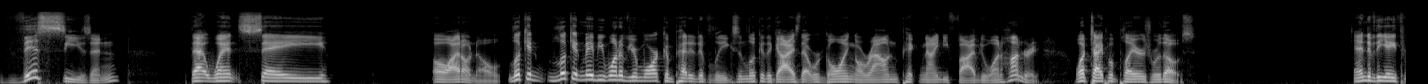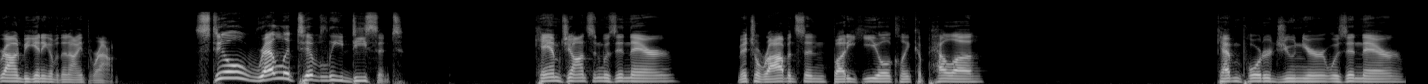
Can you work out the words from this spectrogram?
this season that went, say, oh, I don't know. Look at look at maybe one of your more competitive leagues and look at the guys that were going around pick 95 to 100. What type of players were those? End of the eighth round, beginning of the ninth round. Still relatively decent. Cam Johnson was in there. Mitchell Robinson, Buddy Hield, Clint Capela, Kevin Porter Jr. was in there,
